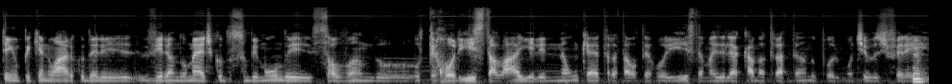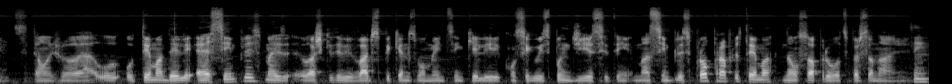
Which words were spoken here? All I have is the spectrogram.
tem o pequeno arco dele virando o médico do submundo e salvando o terrorista lá, e ele não quer tratar o terrorista, mas ele acaba tratando por motivos diferentes. Uhum. Então, tipo, é, o, o tema dele é simples, mas eu acho que teve vários pequenos momentos em que ele conseguiu expandir esse tema simples pro próprio tema não só para outros personagens. Sim,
